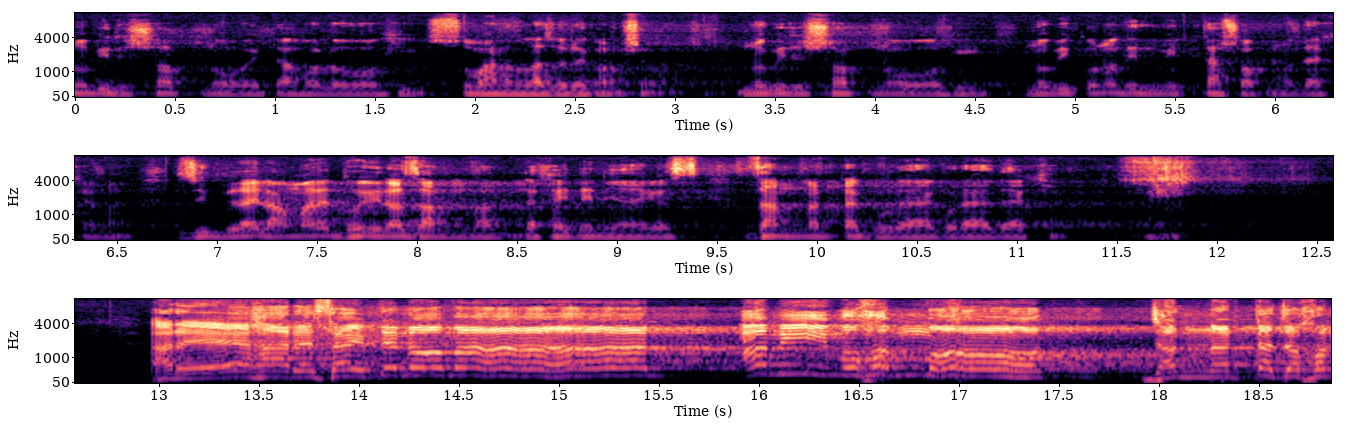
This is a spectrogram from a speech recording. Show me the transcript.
নবীর স্বপ্ন এটা হলো ওহি সুবান আল্লাহ জোরে কনস নবীর স্বপ্ন ওহি, নবী কোনোদিন মিথ্যা স্বপ্ন দেখে না। জিব্রাইল আমারে ধইরা জান্নাত দেখাইতে নিয়ে গেছে, জান্নাতটা ঘোরায় ঘোরায় দেখা আরে হারে সাইডে নোমান আমি মোহাম্মদ। জান্নাতটা যখন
